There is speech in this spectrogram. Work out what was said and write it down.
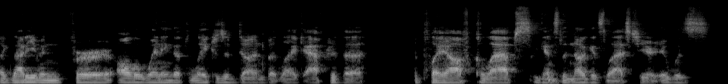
Like not even for all the winning that the Lakers have done, but like after the the playoff collapse against the Nuggets last year, it was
